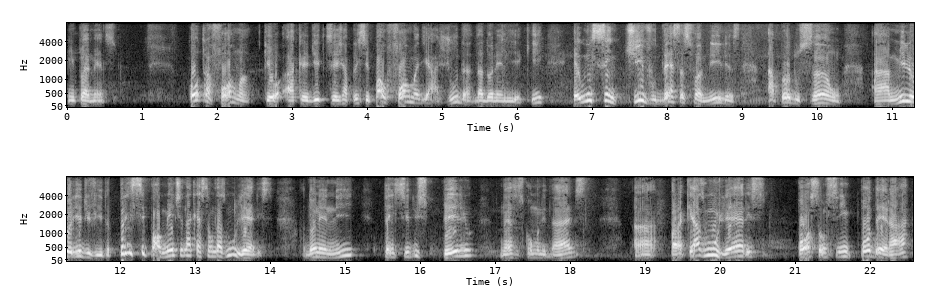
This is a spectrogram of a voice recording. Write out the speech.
implementos. Outra forma, que eu acredito que seja a principal forma de ajuda da Doreni aqui, é o incentivo dessas famílias à produção, à melhoria de vida, principalmente na questão das mulheres. A Dona Eni tem sido espelho nessas comunidades ah, para que as mulheres possam se empoderar,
